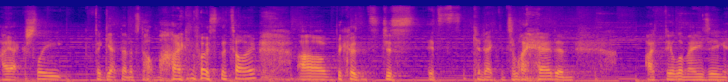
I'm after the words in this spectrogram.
I actually forget that it's not mine most of the time um, because it's just, it's connected to my head and I feel amazing.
